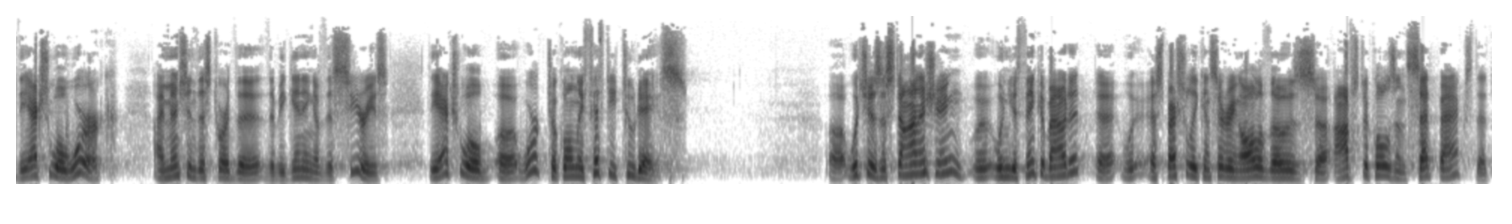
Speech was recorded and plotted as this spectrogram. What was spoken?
The actual work, I mentioned this toward the, the beginning of this series, the actual uh, work took only 52 days. Uh, which is astonishing uh, when you think about it, uh, especially considering all of those uh, obstacles and setbacks that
